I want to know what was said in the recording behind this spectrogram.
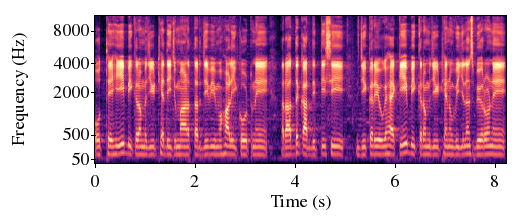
ਉੱਥੇ ਹੀ ਵਿਕਰਮ ਮਜੀਠੀਆ ਦੀ ਜ਼ਮਾਨਤ ਅਰਜ਼ੀ ਵੀ ਮੋਹਾਲੀ ਕੋਰਟ ਨੇ ਰੱਦ ਕਰ ਦਿੱਤੀ ਸੀ। ਜ਼ਿਕਰਯੋਗ ਹੈ ਕਿ ਵਿਕਰਮ ਮਜੀਠੀਆ ਨੂੰ ਵਿਜੀਲੈਂਸ ਬਿਊਰੋ ਨੇ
